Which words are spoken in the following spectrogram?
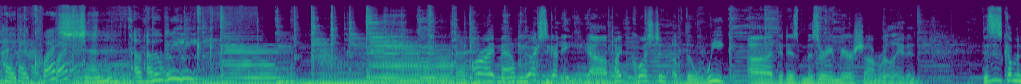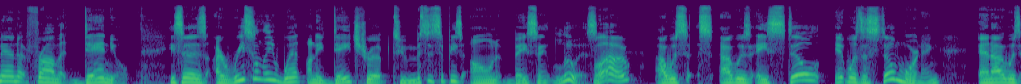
Pipe question of the week. All right, man. We've actually got a uh, pipe question of the week uh, that is Missouri Meerschaum related. This is coming in from Daniel. He says, I recently went on a day trip to Mississippi's own Bay St. Louis. Hello. I was I was a still it was a still morning and I was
